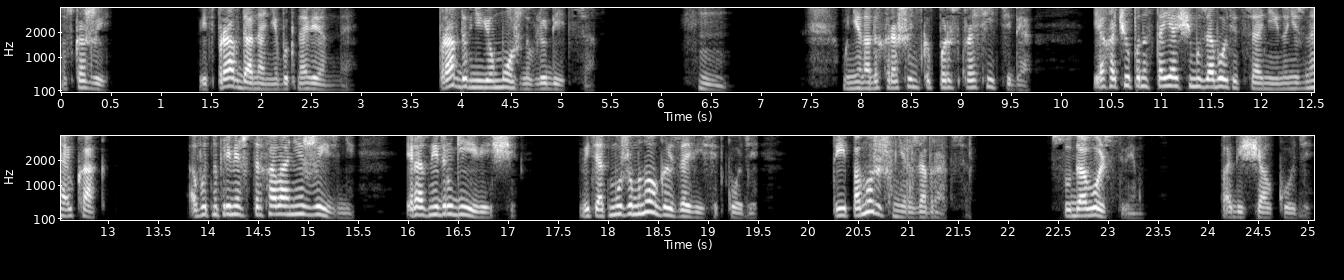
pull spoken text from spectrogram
«Ну скажи, ведь правда она необыкновенная? Правда в нее можно влюбиться?» «Хм, мне надо хорошенько порасспросить тебя. Я хочу по-настоящему заботиться о ней, но не знаю как. А вот, например, страхование жизни и разные другие вещи. Ведь от мужа многое зависит, Коди. Ты поможешь мне разобраться? — С удовольствием, — пообещал Коди.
